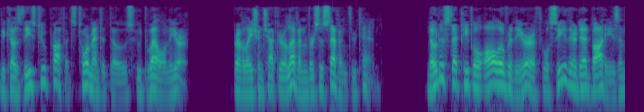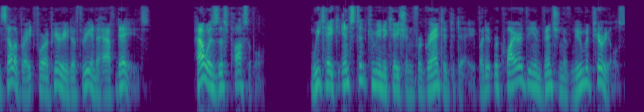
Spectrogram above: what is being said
because these two prophets tormented those who dwell on the earth. Revelation chapter 11, verses 7 through 10. Notice that people all over the earth will see their dead bodies and celebrate for a period of three and a half days. How is this possible? We take instant communication for granted today, but it required the invention of new materials,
